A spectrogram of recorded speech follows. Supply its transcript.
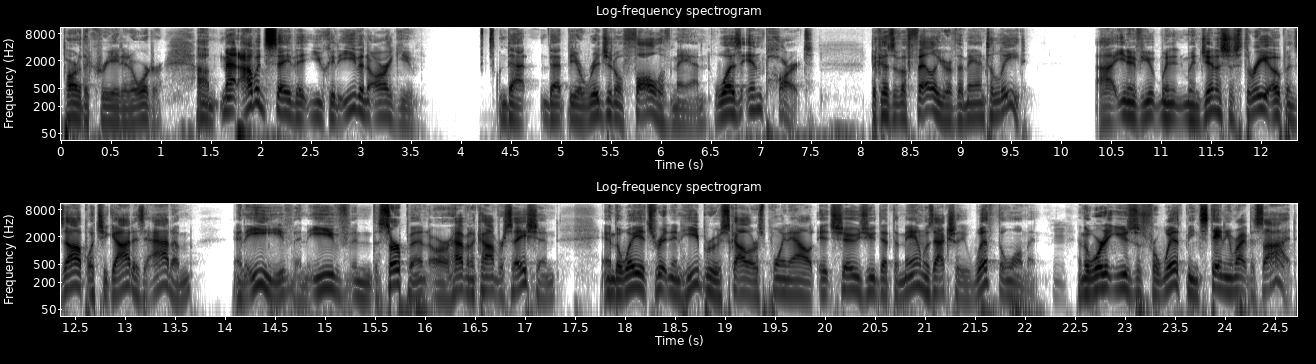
part of the created order. Um, Matt, I would say that you could even argue that that the original fall of man was in part because of a failure of the man to lead. Uh, you know, if you when when Genesis three opens up, what you got is Adam and Eve, and Eve and the serpent are having a conversation. And the way it's written in Hebrew, scholars point out, it shows you that the man was actually with the woman. And the word it uses for with means standing right beside.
